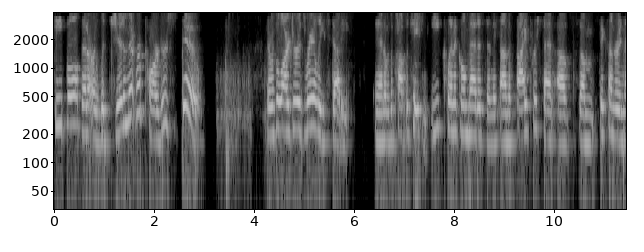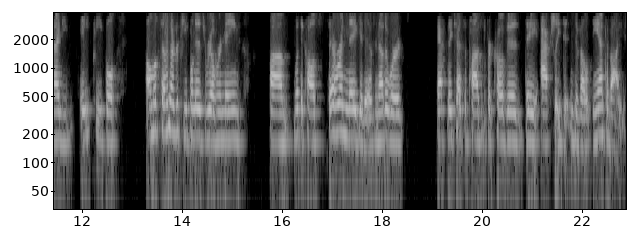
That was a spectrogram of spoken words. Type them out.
people that are legitimate reporters do. There was a larger Israeli study, and it was a publication, eClinical Medicine. They found that 5% of some 698 people, almost 700 people in Israel remained um, what they call seronegative. In other words, after they tested positive for COVID, they actually didn't develop the antibodies.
